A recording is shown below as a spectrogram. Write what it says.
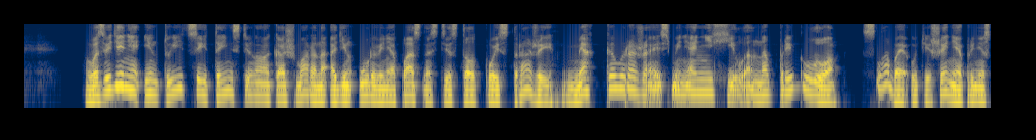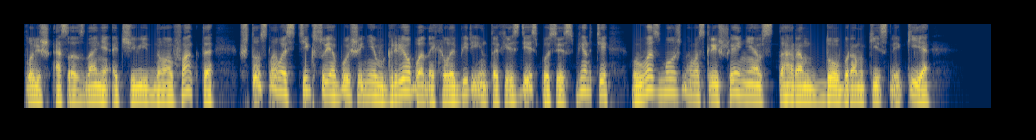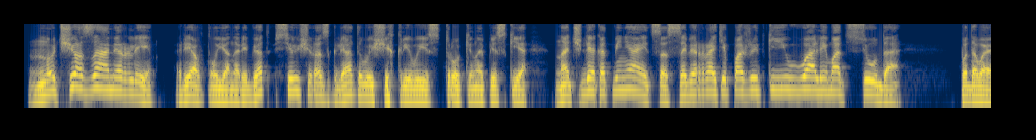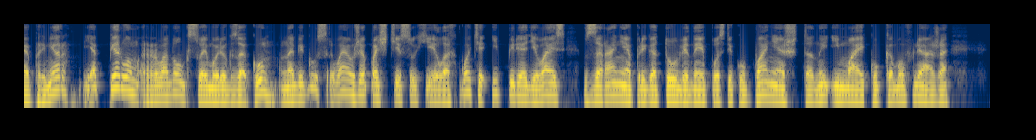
Возведение интуиции таинственного кошмара на один уровень опасности с толпой стражей, мягко выражаясь, меня нехило напрягло. Слабое утешение принесло лишь осознание очевидного факта, что, слава Стиксу, я больше не в грёбаных лабиринтах, и здесь после смерти возможно воскрешение в старом добром кисляке. «Ну чё замерли?» — рявкнул я на ребят, все еще разглядывающих кривые строки на песке — Ночлег отменяется, собирайте пожитки и валим отсюда!» Подавая пример, я первым рванул к своему рюкзаку, на бегу срывая уже почти сухие лохмотья и переодеваясь в заранее приготовленные после купания штаны и майку камуфляжа.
